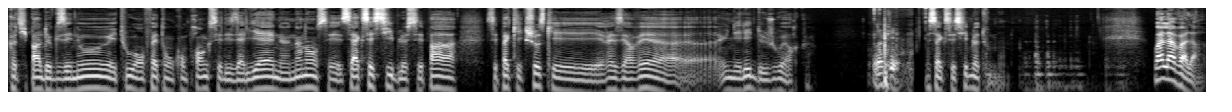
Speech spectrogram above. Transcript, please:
quand ils parlent de Xeno et tout, en fait, on comprend que c'est des aliens. Non, non, c'est c'est accessible. C'est pas, c'est pas quelque chose qui est réservé à une élite de joueurs. Quoi. Ok. C'est accessible à tout le monde. Voilà, voilà.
